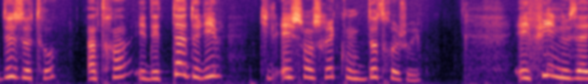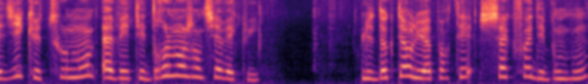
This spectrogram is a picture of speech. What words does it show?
deux autos, un train et des tas de livres qu'il échangerait contre d'autres jouets. Et puis il nous a dit que tout le monde avait été drôlement gentil avec lui. Le docteur lui apportait chaque fois des bonbons,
